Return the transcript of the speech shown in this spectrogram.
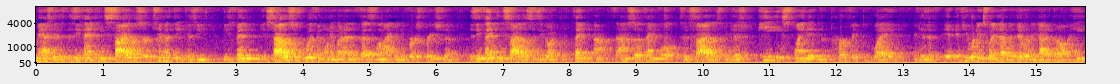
Let me ask you this. Is he thanking Silas or Timothy? Because he, he's been, Silas was with him when he went into Thessalonica and he first preached to them. Is he thanking Silas? Is he going, Thank, I'm so thankful to Silas because he explained it in the perfect way. Because if, if he wouldn't explain it that way, they wouldn't have got it at all. But he,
